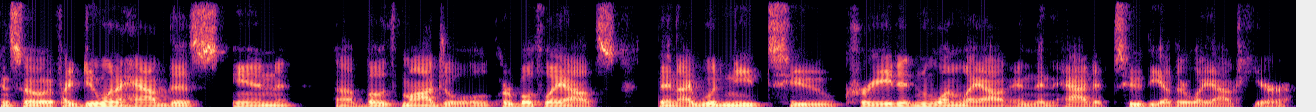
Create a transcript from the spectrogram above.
And so if I do want to have this in uh, both module or both layouts, then I would need to create it in one layout and then add it to the other layout here.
